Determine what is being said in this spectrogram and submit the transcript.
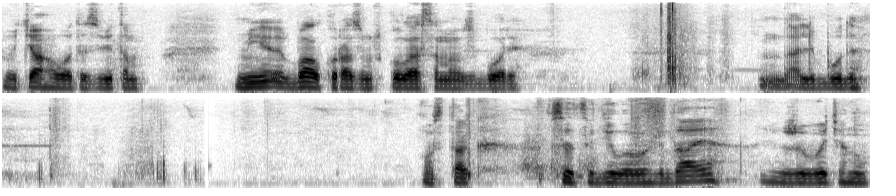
витягувати звітом балку разом з колесами в зборі. Далі буде. Ось так все це діло виглядає. Я вже витягнув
